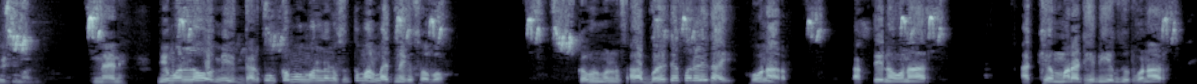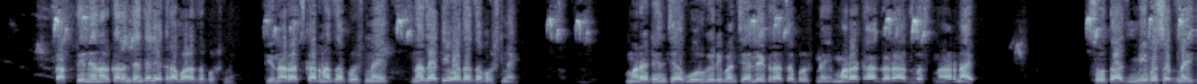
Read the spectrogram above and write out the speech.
भेटी मागे. नाही नाही. मी म्हणलो मी धडकून कमून म्हणलं नसतं. तुम्हाला माहीत नाही का स्वभाव? कमून म्हणलं नसतं. हा बळत्या परळीत आहे. होणार. ताकदीनं होणार. अख्खे मराठी बी एकजूट होणार. ताकदीने येणार. कारण त्यांच्या लेकरा बाळाचा प्रश्न आहे. ते ना राजकारणाचा प्रश्न आहे ना जातीवादाचा प्रश्न आहे. मराठ्यांच्या गोरगरिबांच्या लेकराचा प्रश्न आहे. मराठा घरात बसणार नाही. स्वतः मी बसत नाही.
